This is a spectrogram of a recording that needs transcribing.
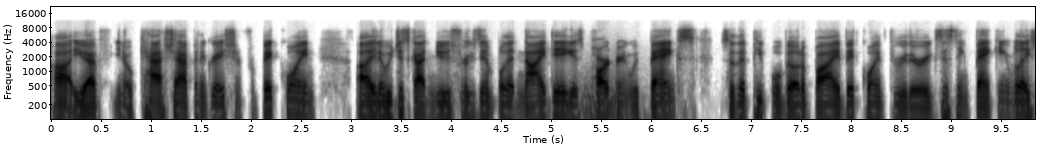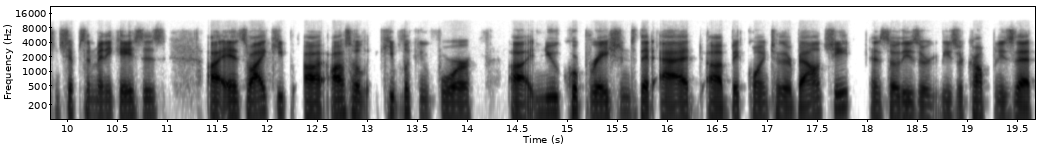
uh, you have, you know, Cash App integration for Bitcoin. Uh, you know, we just got news, for example, that NYDIG is partnering with banks so that people will be able to buy Bitcoin through their existing banking relationships in many cases. Uh, and so I keep uh, also keep looking for uh, new corporations that add uh, Bitcoin to their balance sheet. And so these are these are companies that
